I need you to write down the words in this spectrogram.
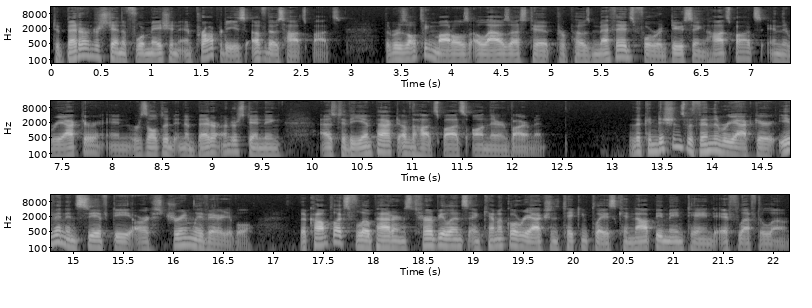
to better understand the formation and properties of those hotspots. The resulting models allows us to propose methods for reducing hotspots in the reactor and resulted in a better understanding as to the impact of the hotspots on their environment. The conditions within the reactor, even in CFD, are extremely variable. The complex flow patterns, turbulence, and chemical reactions taking place cannot be maintained if left alone.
